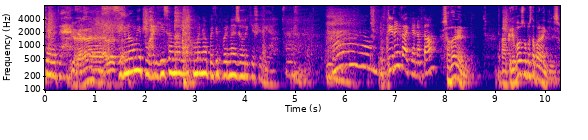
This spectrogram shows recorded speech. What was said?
Χαίρετε. Συγγνώμη που αργήσαμε, αλλά έχουμε ένα παιδί που περνάει ζόρι και εφηβεία. Τι γλυκάκια είναι αυτά; Σαβαρέν. Ακριβώς όπως τα παράγγειλες.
